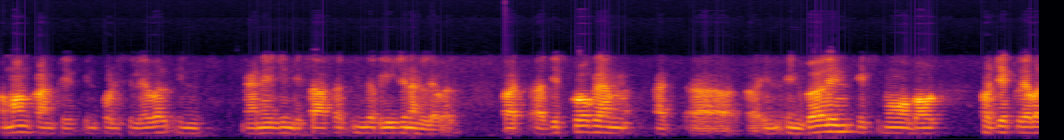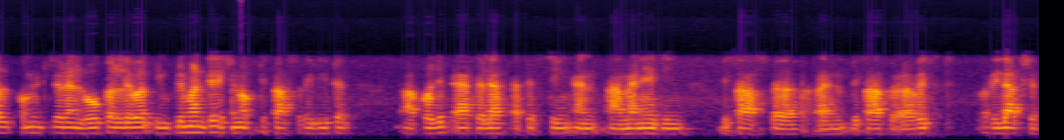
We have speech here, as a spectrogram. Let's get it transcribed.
among countries in policy level in managing disasters in the regional level. But uh, this program at, uh, in, in Berlin, it's more about project level, community level and local level implementation of disaster related uh, project as well as assessing and managing disaster and disaster risk reduction.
